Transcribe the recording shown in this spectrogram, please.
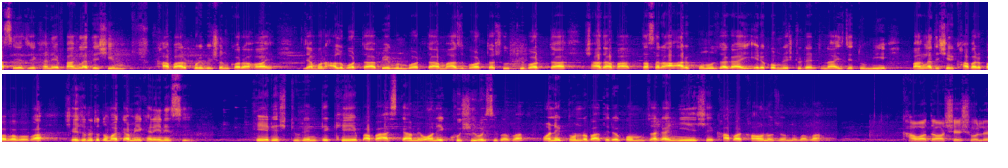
আছে যেখানে বাংলাদেশি খাবার পরিবেশন করা হয়। যেমন আলু ভর্তা, বেগুন ভর্তা, মাছ ভর্তা শুটকি ভর্তা, সাদা ভাত। তাছাড়া আর কোনো জায়গায় এরকম রেস্টুরেন্ট নাই যে তুমি বাংলাদেশের খাবার পাবা বাবা। সেই জন্য তো তোমাকে আমি এখানে এনেছি। এই রেস্টুরেন্টে খেয়ে বাবা, আজকে আমি অনেক খুশি হয়েছি বাবা। অনেক ধন্যবাদ এরকম জায়গায় নিয়ে এসে খাবার খাওয়ানোর জন্য বাবা। খাওয়া দাওয়া শেষ হলে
